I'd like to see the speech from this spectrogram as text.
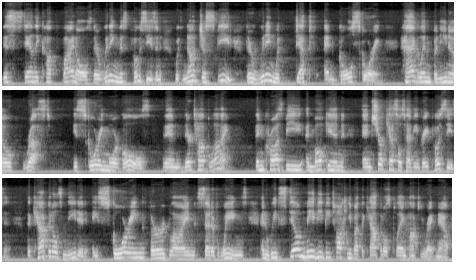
this Stanley Cup finals. They're winning this postseason with not just speed, they're winning with depth and goal scoring. Hagelin, Bonino, Rust is scoring more goals than their top line. Than Crosby and Malkin and sure Kessel's having a great postseason the Capitals needed a scoring third line set of wings, and we'd still maybe be talking about the Capitals playing hockey right now,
